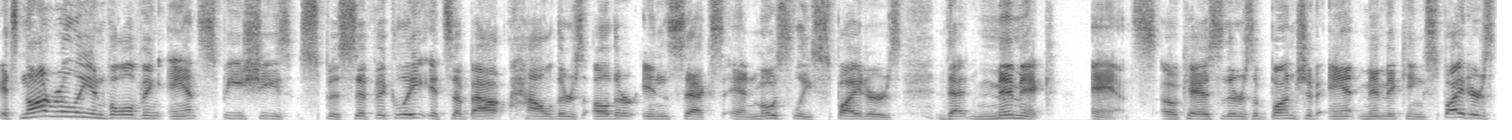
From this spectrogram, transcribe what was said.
It's not really involving ant species specifically, it's about how there's other insects and mostly spiders that mimic ants okay? So there's a bunch of ant mimicking spiders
